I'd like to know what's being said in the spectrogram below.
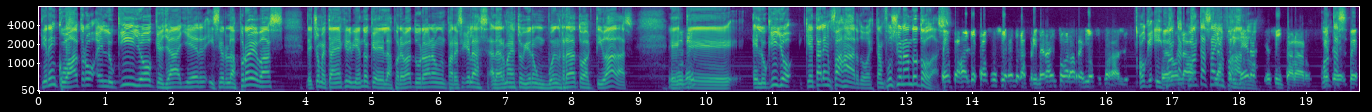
tienen cuatro en Luquillo que ya ayer hicieron las pruebas. De hecho, me están escribiendo que las pruebas duraron, parece que las alarmas estuvieron un buen rato activadas. Este, En Luquillo, ¿qué tal en Fajardo? ¿Están funcionando todas? En Fajardo están funcionando las primeras en toda la región fue Fajardo. Ok, ¿y cuántas- las- cuántas hay las en Fajardo? primeras que se instalaron. ¿Cuántas? Que se-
